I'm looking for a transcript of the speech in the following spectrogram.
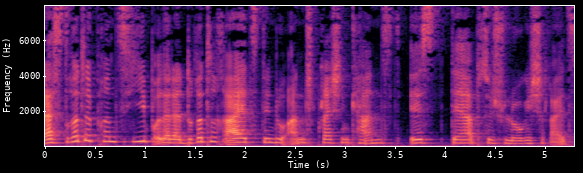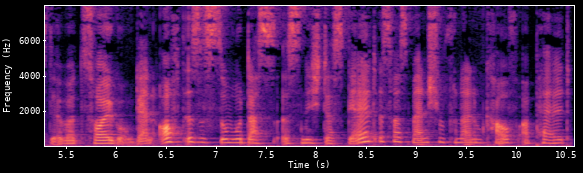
Das dritte Prinzip oder der dritte Reiz, den du ansprechen kannst, ist der psychologische Reiz der Überzeugung. Denn oft ist es so, dass es nicht das Geld ist, was Menschen von einem Kauf abhält,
